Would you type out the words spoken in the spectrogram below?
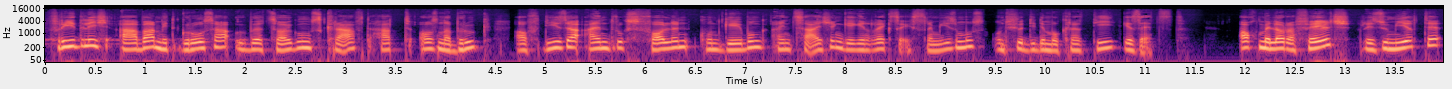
Friedlich, aber mit großer Überzeugungskraft hat Osnabrück auf dieser eindrucksvollen Kundgebung ein Zeichen gegen Rechtsextremismus und für die Demokratie gesetzt. Auch Melora Felsch resümierte,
